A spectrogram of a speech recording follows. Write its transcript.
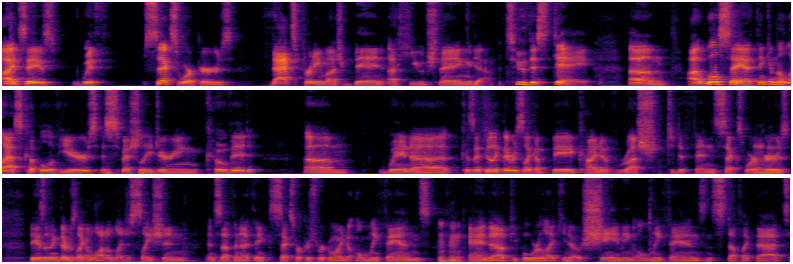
i'd say is with sex workers that's pretty much been a huge thing Yeah. to this day. Um, i will say i think in the last couple of years especially during covid um, when because I feel like there was like a big kind of rush to defend sex workers. because I think there was like a lot of legislation and stuff, and I think sex workers were going to OnlyFans, and uh, people were like, you know, shaming OnlyFans and stuff like that,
